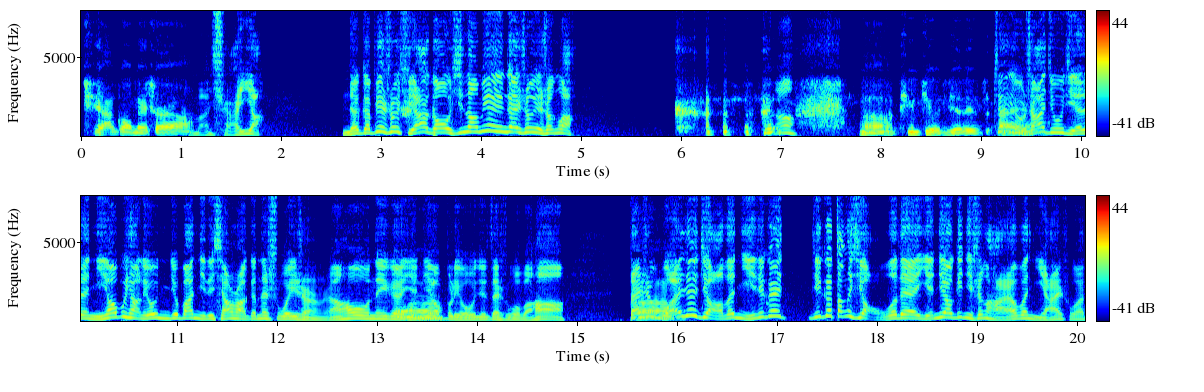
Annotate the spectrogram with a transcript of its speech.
血压高没事儿啊。妈啥呀？你这个别说血压高，心脏病应该生也生了。啊，啊，挺纠结的。这有啥纠结的？你要不想留，你就把你的想法跟他说一声，然后那个啊人家要不留就再说吧哈。但是啊我就觉得你这个一个当小子的，人家要给你生孩子，你还说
